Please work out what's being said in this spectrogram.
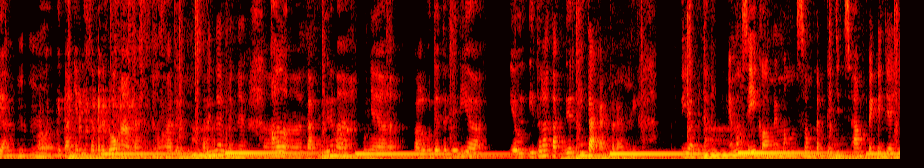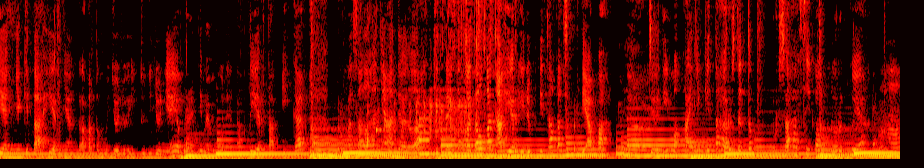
ya. Mm-mm. Eh, kita hanya bisa berdoa kan doa dan berusaha. benar-benar Eh, Kalau- takdir mah punya kalau udah terjadi ya ya itulah takdir kita kan berarti. iya benar emang sih kalau memang sempat keja- sampai kejadiannya kita akhirnya nggak ketemu jodoh itu di dunia ya berarti memang udah takdir tapi kan permasalahannya adalah kita itu nggak tahu kan akhir hidup kita akan seperti apa jadi makanya kita harus tetap berusaha sih kalau menurutku ya Mm-mm,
